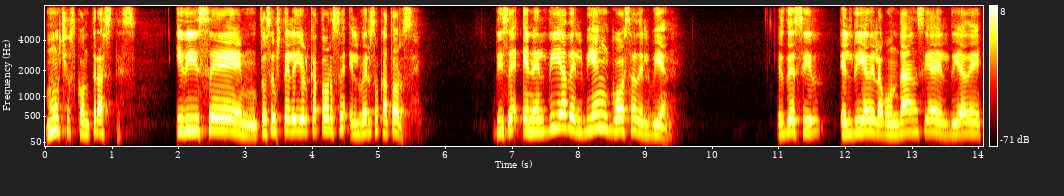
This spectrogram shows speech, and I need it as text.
Muchos contrastes. Y dice, entonces usted leyó el 14, el verso 14. Dice, en el día del bien goza del bien es decir, el día de la abundancia, el día de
